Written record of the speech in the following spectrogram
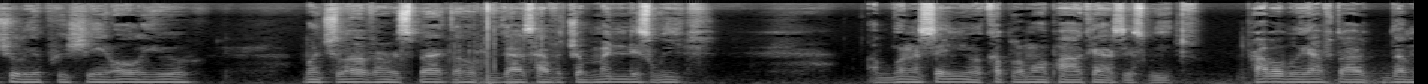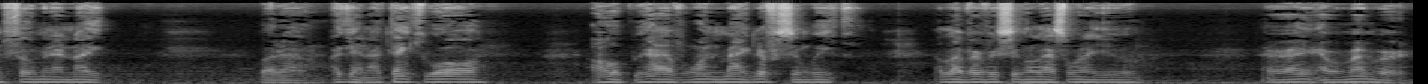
truly appreciate all of you. Much love and respect. I hope you guys have a tremendous week. I'm going to send you a couple of more podcasts this week, probably after I've done filming at night. But uh, again, I thank you all. I hope you have one magnificent week. I love every single last one of you. All right? And remember,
